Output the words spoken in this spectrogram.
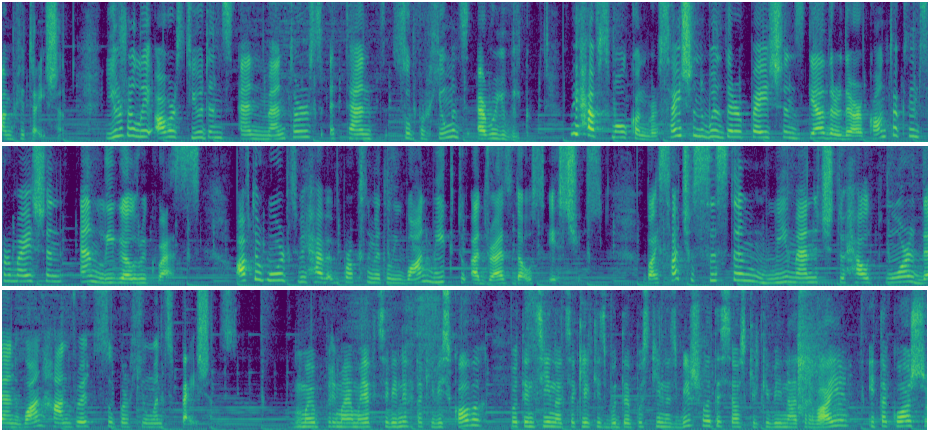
amputation. Usually, our students and mentors attend Superhumans every week. We have small conversation with their patients, gather their contact information and legal requests. Afterwards, we have approximately one week to address those issues. By such a system, we managed to help more than 100 superhumans patients. Ми приймаємо як цивільних, так і військових. Потенційно ця кількість буде постійно збільшуватися, оскільки війна триває. І також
